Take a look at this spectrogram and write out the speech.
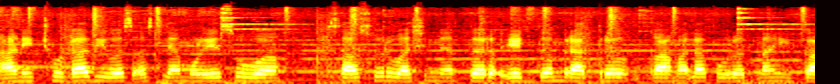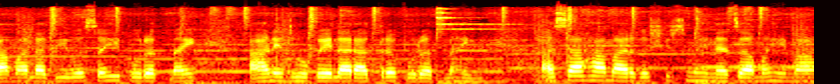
आणि छोटा दिवस असल्यामुळे सुव सासूर वाशिन्या तर एकदम रात्र कामाला पुरत नाही कामाला दिवसही पुरत नाही आणि झोपेला रात्र पुरत नाही. असा हा मार्गशीर्ष महिन्याचा महिमा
